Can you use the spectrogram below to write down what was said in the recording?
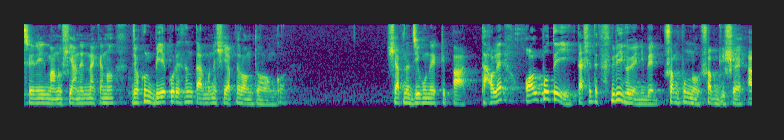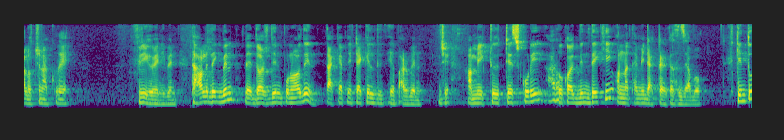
শ্রেণির মানুষই আনেন না কেন, যখন বিয়ে করেছেন তার মানে সে আপনার অন্তরঙ্গ। সে আপনার জীবনের একটি পার্ট তাহলে অল্পতেই তার সাথে ফ্রি হয়ে নেবেন, সম্পূর্ণ সব বিষয়ে আলোচনা করে ফ্রি হয়ে নেবেন। তাহলে দেখবেন যে দশ দিন, পনেরো দিন তাকে আপনি ট্যাকেল দিতে পারবেন যে, আমি একটু টেস্ট করি আরও কয়েকদিন দেখি, অন্যথায় আমি ডাক্তারের কাছে যাব। কিন্তু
